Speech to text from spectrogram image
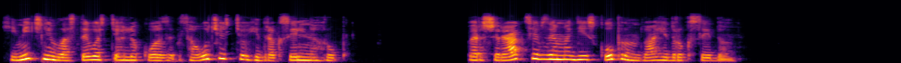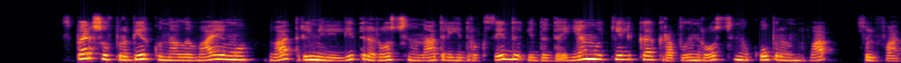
Хімічні властивості глюкози за участю гідроксильних груп. Перша реакція взаємодії з купром 2 гідроксидом. Спершу в пробірку наливаємо 2-3 мл розчину натрію гідроксиду і додаємо кілька краплин розчину купром 2 сульфат.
